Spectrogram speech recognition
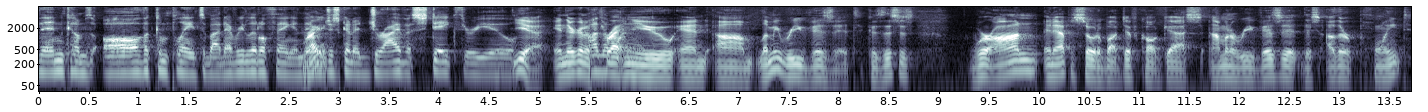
then comes all the complaints about every little thing, and they're Mm-hmm. Right. just gonna drive a stake through you. yeah and they're going to threaten you and um, let me revisit because this is we're on an episode about difficult guests and i'm going to revisit this other point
